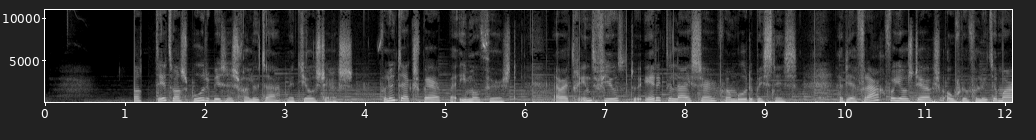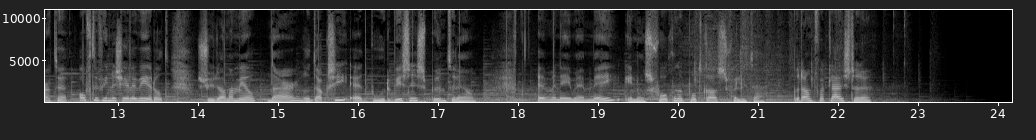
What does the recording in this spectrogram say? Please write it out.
Dit was Boerenbusiness Valuta met Joost Derks, valuta-expert bij Iman First. Hij werd geïnterviewd door Erik de Leijster van Boerenbusiness. Heb jij vragen voor Joost Derks over de valutamarkten of de financiële wereld? Stuur dan een mail naar redactie.boerenbusiness.nl en we nemen hem mee in ons volgende podcast Valuta. Bedankt voor het luisteren.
